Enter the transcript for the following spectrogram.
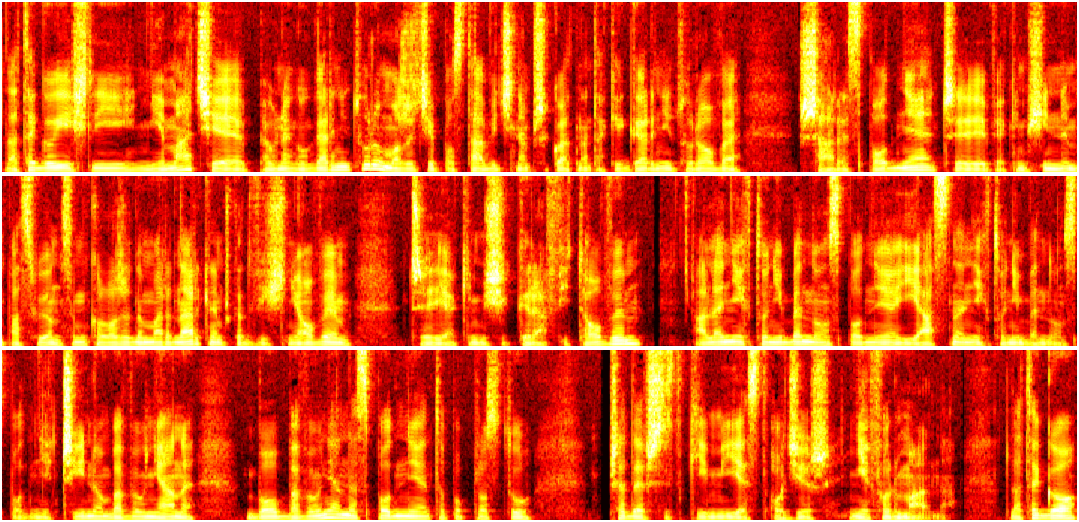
Dlatego jeśli nie macie pełnego garnituru, możecie postawić na przykład na takie garniturowe szare spodnie, czy w jakimś innym pasującym kolorze do marynarki, na przykład wiśniowym, czy jakimś grafitowym, ale niech to nie będą spodnie jasne, niech to nie będą spodnie chino bawełniane, bo bawełniane spodnie to po prostu przede wszystkim jest odzież nieformalna. Dlatego,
